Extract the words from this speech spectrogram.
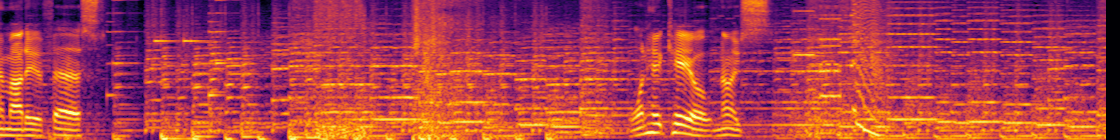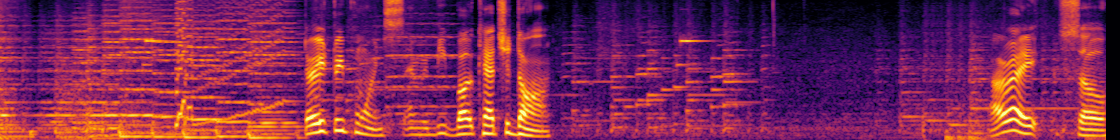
him out of here fast. One hit KO. Nice. Thirty-three points, and we beat Bugcatcher Don. Alright, so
